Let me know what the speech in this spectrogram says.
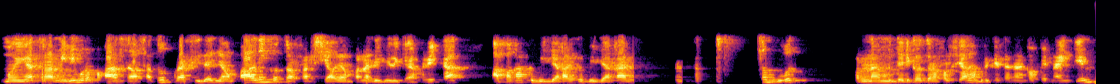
Mengingat Trump ini merupakan salah satu presiden yang paling kontroversial yang pernah dimiliki Amerika, apakah kebijakan-kebijakan tersebut pernah menjadi kontroversial yang berkaitan dengan COVID-19?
